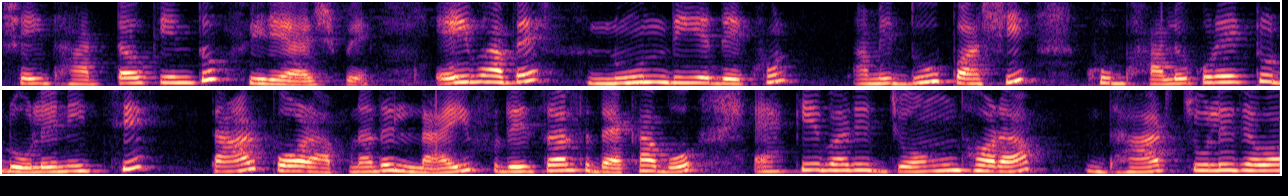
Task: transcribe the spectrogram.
সেই ধারটাও কিন্তু ফিরে আসবে। এইভাবে নুন দিয়ে দেখুন, আমি দুপাশই খুব ভালো করে একটু ডলে নিচ্ছি। তারপর আপনাদের লাইভ রেজাল্ট দেখাবো। একেবারে জং ধরা ধার চলে যাওয়া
